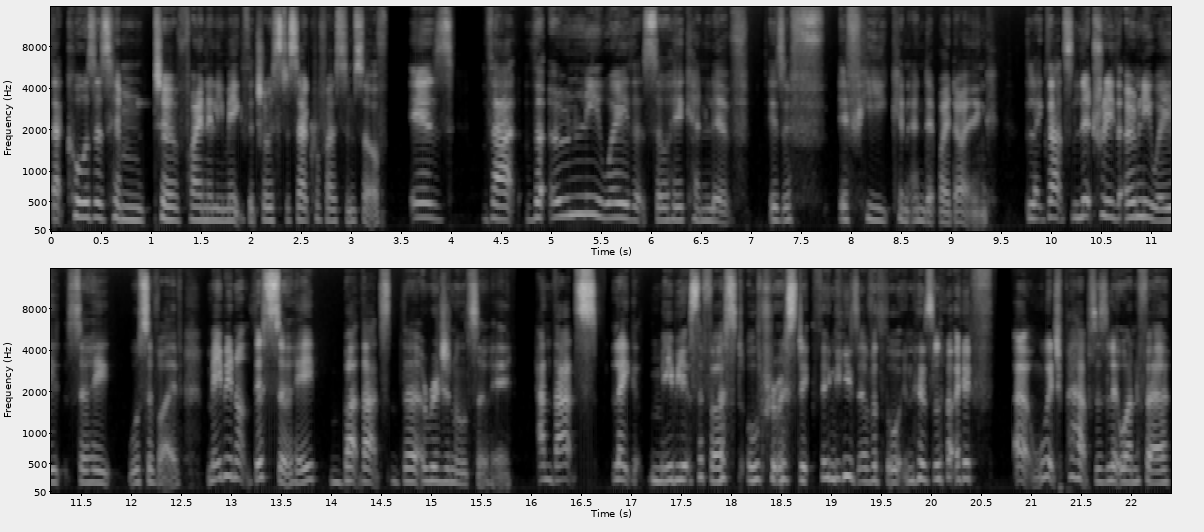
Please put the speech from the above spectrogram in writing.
that causes him to finally make the choice to sacrifice himself is that the only way that Seo-hae can live is if if he can end it by dying. Like that's literally the only way Seo-hae will survive. Maybe not this Seo-hae, but that's the original Seo-hae. And that's like maybe it's the first altruistic thing he's ever thought in his life. Uh, which perhaps is a little unfair.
